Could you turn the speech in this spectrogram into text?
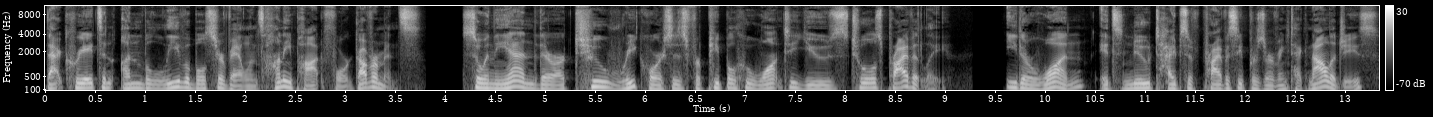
That creates an unbelievable surveillance honeypot for governments. So, in the end, there are two recourses for people who want to use tools privately. Either one, it's new types of privacy preserving technologies,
